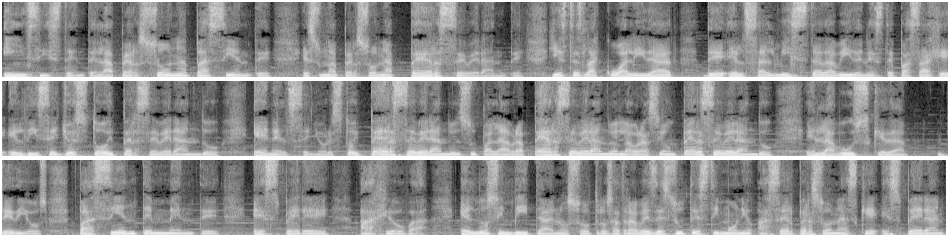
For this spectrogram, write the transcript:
insistente. La persona paciente es una persona perseverante. Y esta es la cualidad del salmista David en este pasaje. Él dice, yo estoy perseverando en el Señor. Estoy perseverando en su palabra, perseverando en la oración, perseverando en la búsqueda de Dios. Pacientemente esperé a Jehová. Él nos invita a nosotros a través de su testimonio a ser personas que esperan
